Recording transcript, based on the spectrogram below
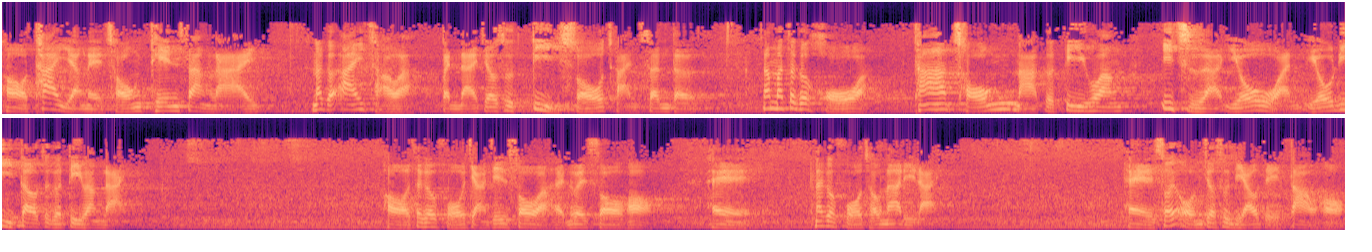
哦，太阳呢从天上来，那个哀巢啊，本来就是地所产生的，那么这个火啊，他从哪个地方一直啊游玩游历到这个地方来？哦，这个佛讲经说啊，很会说哈，哎，那个佛从哪里来？哎，所以我们就是了解到哈，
